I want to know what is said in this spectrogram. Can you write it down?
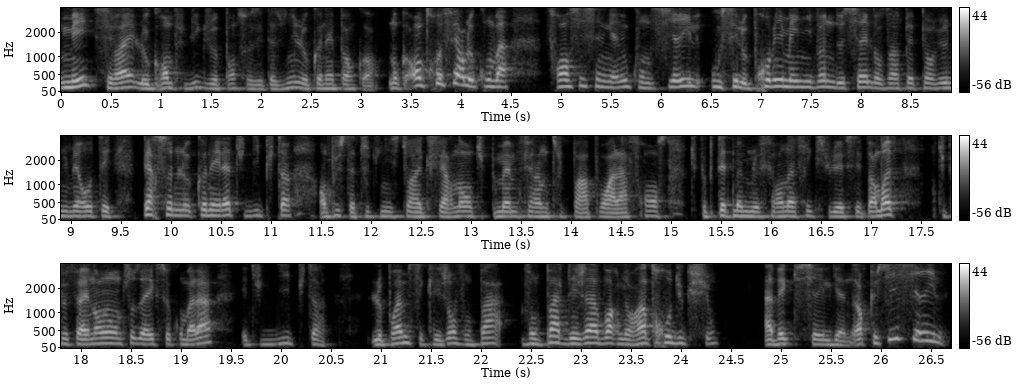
Mais c'est vrai, le grand public, je pense, aux États-Unis, ne le connaît pas encore. Donc, entre faire le combat Francis Ngannou contre Cyril, où c'est le premier main event de Cyril dans un pay-per-view numéroté, personne ne le connaît. Là, tu te dis, putain, en plus, tu as toute une histoire avec Fernand, tu peux même faire un truc par rapport à la France, tu peux peut-être même le faire en Afrique sur l'UFC. Enfin bref, tu peux faire énormément de choses avec ce combat-là, et tu te dis, putain, le problème, c'est que les gens vont pas, vont pas déjà avoir leur introduction avec Cyril Gann. Alors que si Cyril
